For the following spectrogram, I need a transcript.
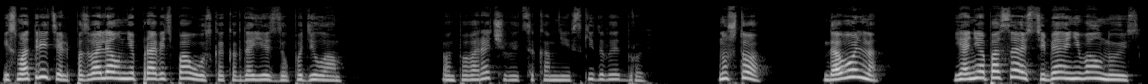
и смотритель позволял мне править повозкой, когда ездил по делам. Он поворачивается ко мне и вскидывает бровь. Ну что, довольна? Я не опасаюсь тебя и не волнуюсь.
